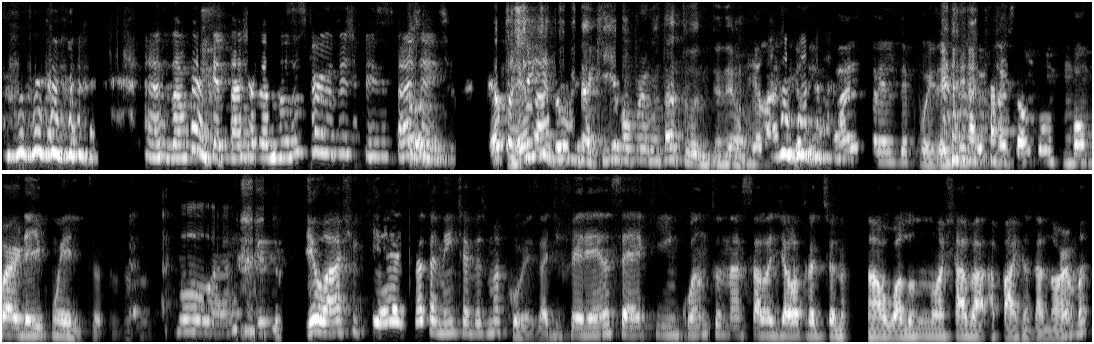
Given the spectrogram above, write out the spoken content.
Você tá vendo que ele está jogando todas as perguntas difíceis para a gente. Eu tô cheio de dúvida aqui, eu vou perguntar tudo, entendeu? Relaxa que eu tenho várias para ele depois. A gente vai só um bombardeio com ele. Tudo, tudo, tudo. Boa. Eu acho que é exatamente a mesma coisa. A diferença é que enquanto na sala de aula tradicional o aluno não achava a página da norma,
